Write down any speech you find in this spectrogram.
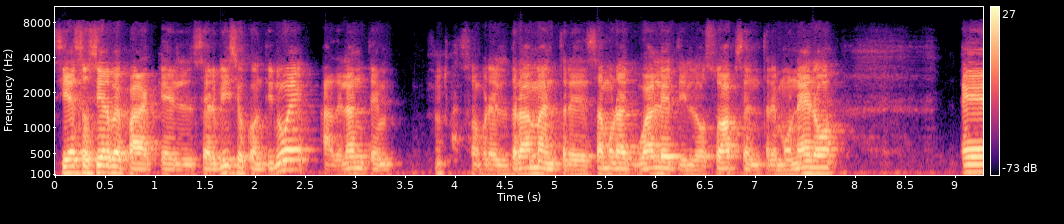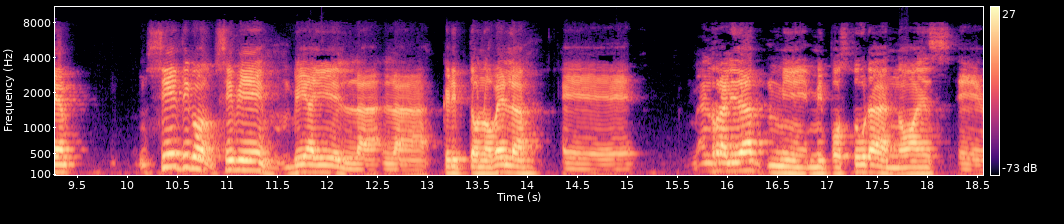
si eso sirve para que el servicio continúe, adelante. Sobre el drama entre Samurai Wallet y los swaps entre Monero. Eh, sí, digo, sí vi, vi ahí la, la criptonovela. Eh, en realidad, mi, mi, postura no es, eh,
